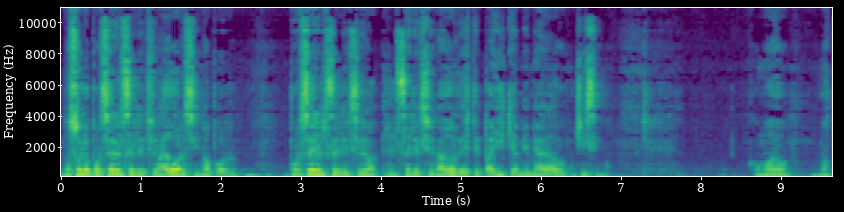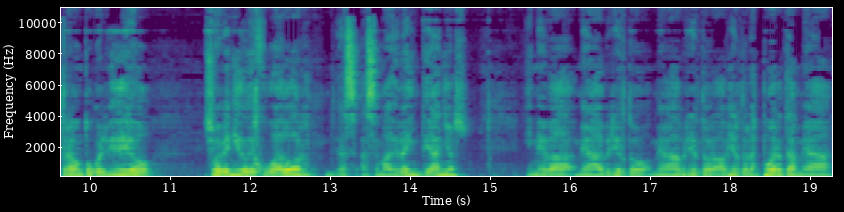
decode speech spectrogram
no solo por ser el seleccionador, sino por, por ser el, el seleccionador de este país que a mí me ha dado muchísimo. Como mostraba un poco el video, yo he venido de jugador hace más de 20 años y me, va, me ha, abierto, me ha abierto, abierto las puertas, me ha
